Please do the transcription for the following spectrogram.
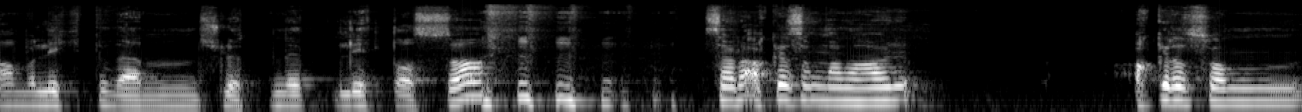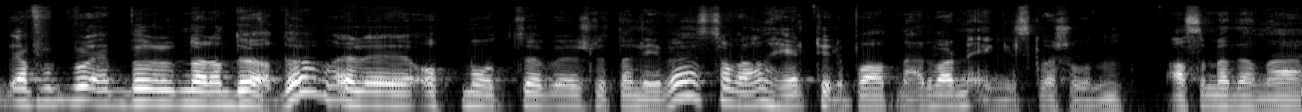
han likte den slutten litt, litt også. så er det akkurat som han har Akkurat som ja, Når han døde, eller opp mot eh, slutten av livet, så var han helt tydelig på at nei, det var den engelske versjonen. Altså med denne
